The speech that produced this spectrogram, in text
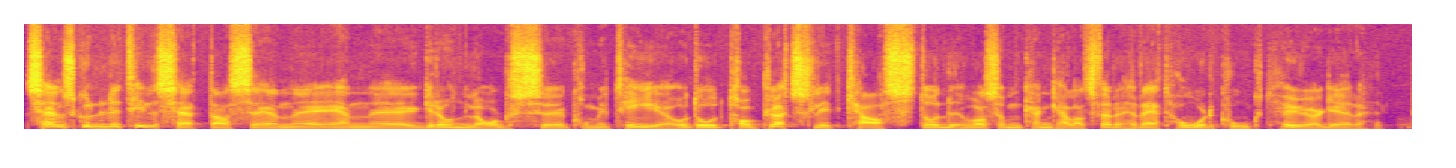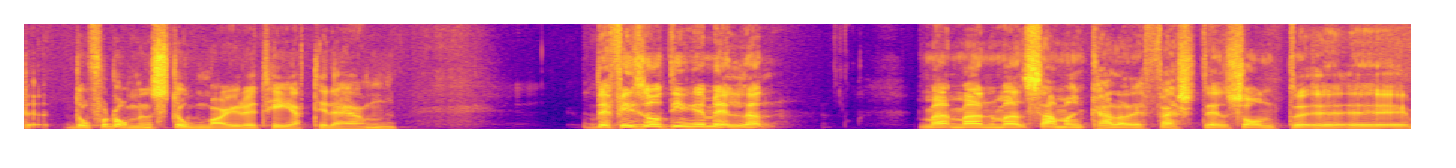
Sen skulle det tillsättas en, en eh, grundlagskommitté och då tar plötsligt kast och vad som kan kallas för rätt hårdkokt höger. Då får de en stor majoritet i den. Det finns någonting emellan. Man, man, man sammankallade först en sån eh, eh,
